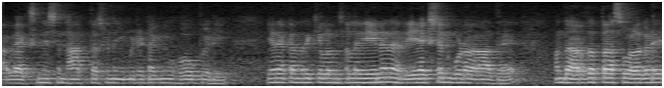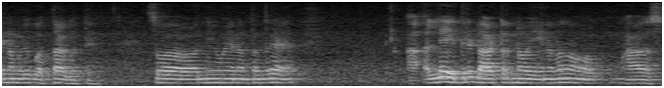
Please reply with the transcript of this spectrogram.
ಆ ವ್ಯಾಕ್ಸಿನೇಷನ್ ಹಾಕಿದ ತಕ್ಷಣ ಇಮಿಡಿಯೇಟಾಗಿ ನೀವು ಹೋಗಬೇಡಿ. ಏನಕ್ಕಂದರೆ ಕೆಲವೊಂದು ಸಲ ಏನೇನೋ ರಿಯಾಕ್ಷನ್ ಕೂಡ ಆದರೆ ಒಂದು ಅರ್ಧ ತಾಸು ಒಳಗಡೆ ನಮಗೆ ಗೊತ್ತಾಗುತ್ತೆ. ಸೊ ನೀವು ಏನಂತಂದರೆ ಅಲ್ಲೇ ಇದ್ದರೆ ಡಾಕ್ಟರ್ ನಾವು ಏನೇನೋ ಸ,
